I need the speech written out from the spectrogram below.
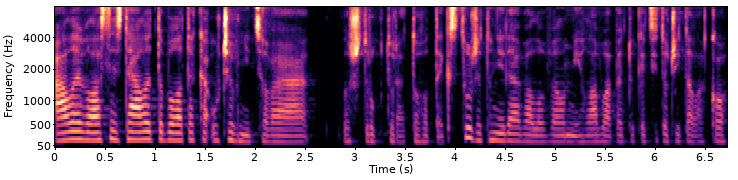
ale vlastne stále to bola taká učebnicová štruktúra toho textu, že to nedávalo veľmi hlavu a petu, keď si to čítal ako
